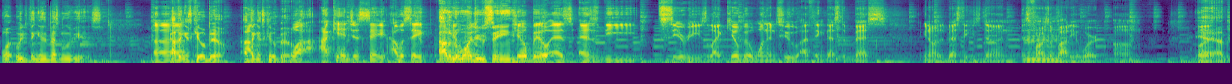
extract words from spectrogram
What, what do you think his best movie is? I think it's Kill Bill. I think it's Kill Bill. Uh, Well, I can't just say. I would say Out of the ones Bill- you've seen. Kill Bill as as the series, like Kill Bill one and two. I think that's the best. You know, the best that he's done as far Mm. as a body of work. Um, yeah, I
